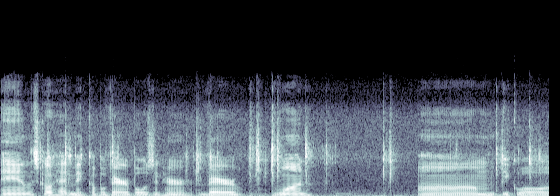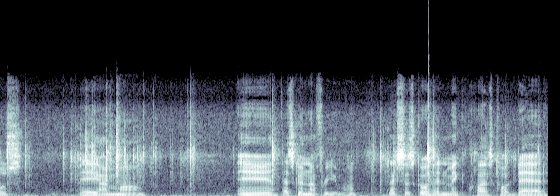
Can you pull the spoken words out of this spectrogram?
And let's go ahead and make a couple variables in her. var1 um equals hey I'm mom. And that's good enough for you mom. Next let's go ahead and make a class called dad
